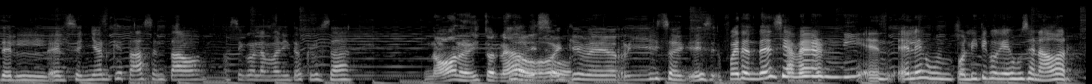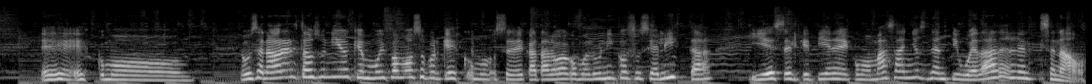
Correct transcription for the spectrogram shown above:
Del el señor que estaba sentado así con las manitos cruzadas. No, no he visto nada de eso. Ay, que me dio risa. fue tendencia Bernie. En, él es un político que es un senador. Es, es como. Es un senador en Estados Unidos que es muy famoso porque es como se cataloga como el único socialista y es el que tiene como más años de antigüedad en el Senado.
